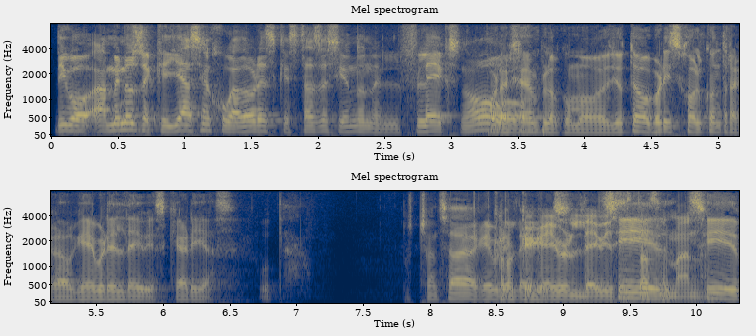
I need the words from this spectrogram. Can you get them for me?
Digo, a menos de que ya sean jugadores que estás decidiendo en el flex, ¿no? Por O- ejemplo, como yo tengo Brice Hall contra Gabriel Davis, ¿qué harías? Puta. Pues chance a Gabriel Creo que Davis. Gabriel Davis sí, esta semana. sí,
